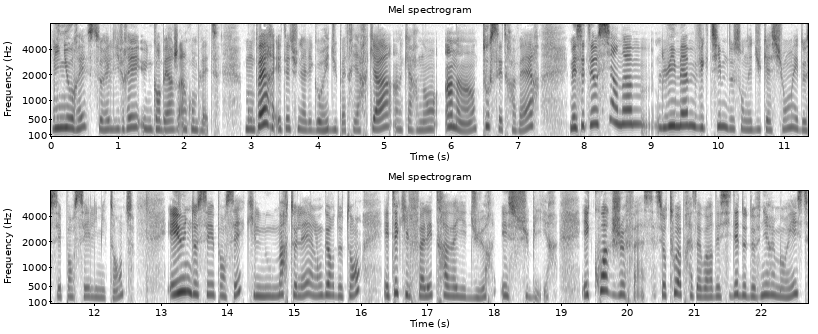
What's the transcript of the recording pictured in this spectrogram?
L'ignorer serait livrer une gamberge incomplète. Mon père était une allégorie du patriarcat, incarnant un à un tous ses travers, mais c'était aussi un homme lui-même victime de son éducation et de ses pensées limitantes. Et une de ces pensées qu'il nous martelait à longueur de temps était qu'il fallait travailler dur et subir. Et quoi que je surtout après avoir décidé de devenir humoriste,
